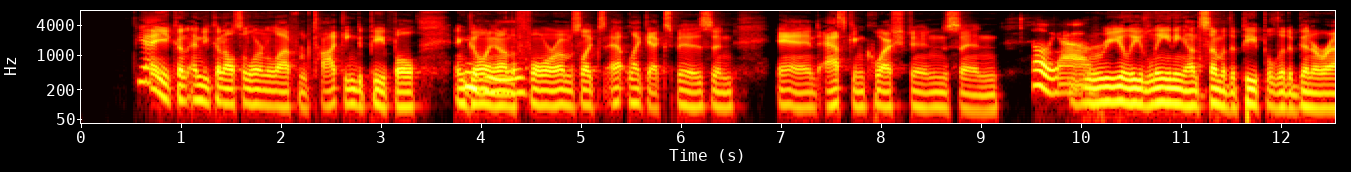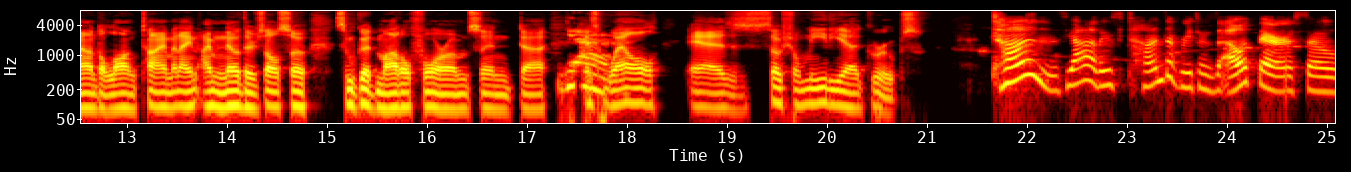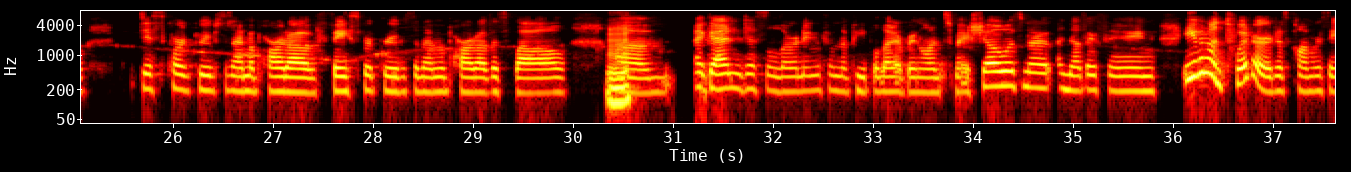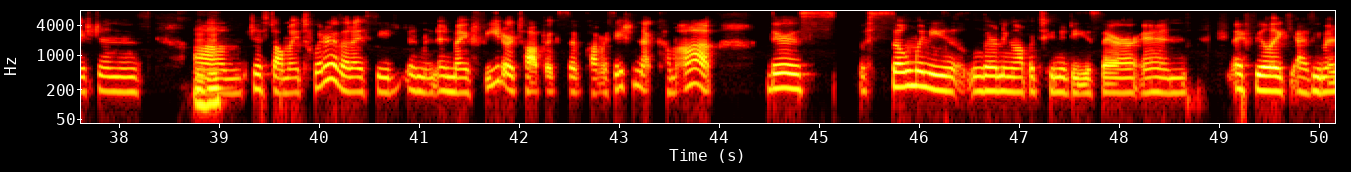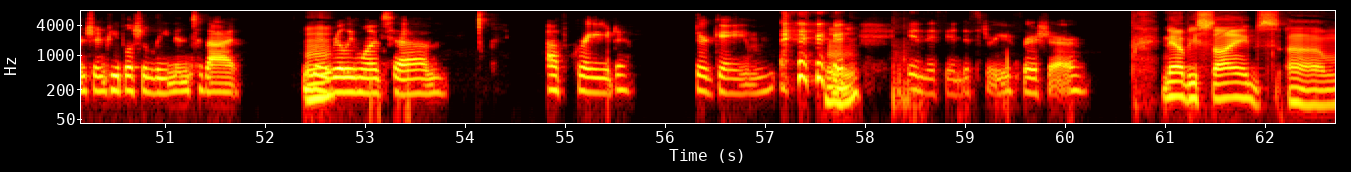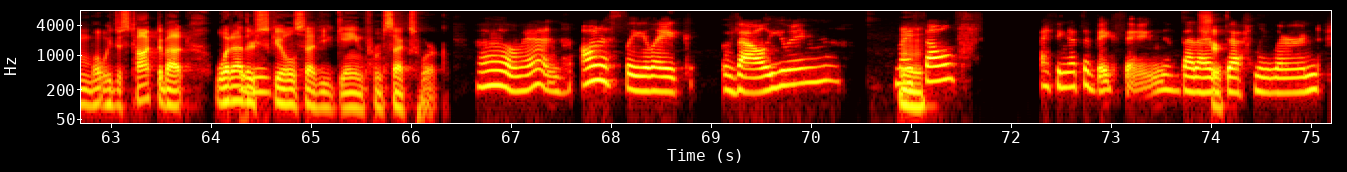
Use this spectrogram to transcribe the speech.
Yeah, you can, and you can also learn a lot from talking to people and going mm-hmm. on the mm-hmm. forums like like XBiz and and asking questions and Oh yeah. Really leaning on some of the people that have been around a long time, and I, I know there's also some good model forums and uh, yeah. as well as social media groups. Tons, yeah. There's tons of resources out there. So Discord groups that I'm a part of, Facebook groups that I'm a part of as well. Mm-hmm. Um, again, just learning from the people that I bring on to my show is another thing. Even on Twitter, just conversations Mm-hmm. Um, just on my Twitter that I see in, in my feed or topics of conversation that come up. There's so many learning opportunities there, and I feel like, as you mentioned, people should lean into that. Mm-hmm. They really want to um, upgrade their game mm-hmm. in this industry for sure. Now, besides um, what we just talked about, what other mm-hmm. skills have you gained from sex work? Oh man, honestly, like valuing mm-hmm. myself. Mm. I think that's a big thing that I've Sure. definitely learned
